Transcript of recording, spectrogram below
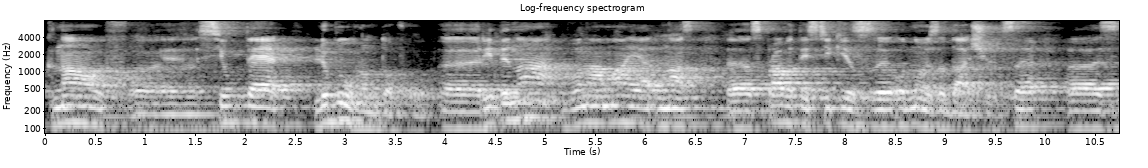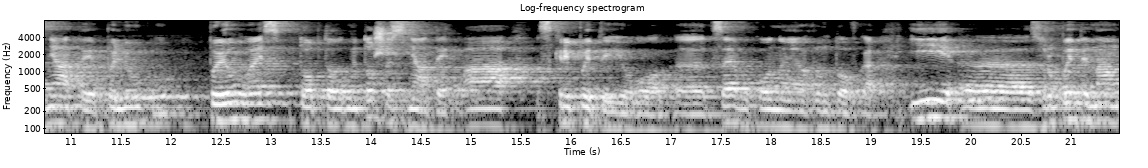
кнауф, сілтек, любу ґрунтовку. Рідина вона має у нас справитись тільки з одною задачею: це зняти пилюку пил весь, тобто не то, що зняти, а скріпити його. Е, Це виконує ґрунтовка. І е, зробити нам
